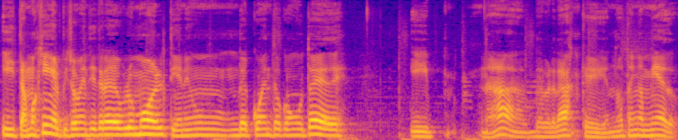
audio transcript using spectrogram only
y estamos aquí en el piso 23 de Blue Mall. Tienen un, un descuento con ustedes. Y nada, de verdad que no tengan miedo.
